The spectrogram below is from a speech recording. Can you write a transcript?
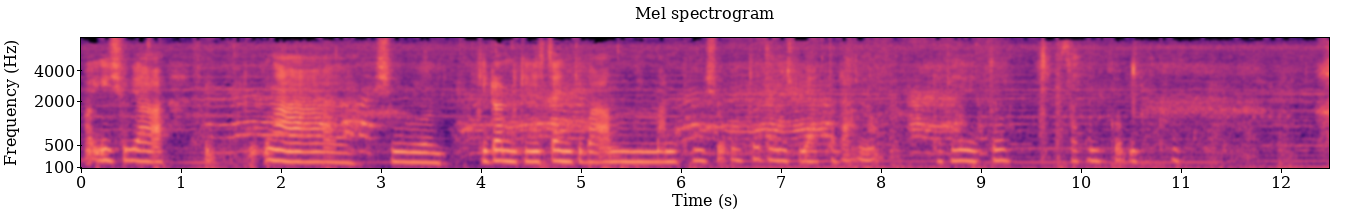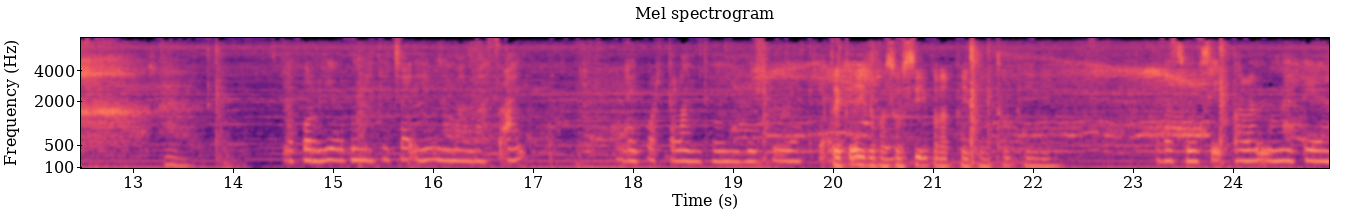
Oh isu ya nga shu kidon ki chen ki ba man phu shu tu tang shu ya tada no tapi itu sakan ko itu lapor dia pun nanti cai nama bahasa ai. Dari por telang te bisu ya tiap Tapi kayak ke pasusi palat itu itu pi. apa susi palan mangati ya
